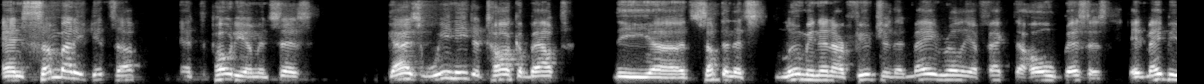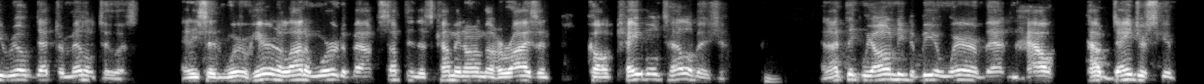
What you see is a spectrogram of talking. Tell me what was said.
And somebody gets up at the podium and says, guys, we need to talk about the uh, something that's looming in our future that may really affect the whole business. It may be real detrimental to us. And he said, We're hearing a lot of word about something that's coming on the horizon called cable television. And I think we all need to be aware of that and how how dangerous it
